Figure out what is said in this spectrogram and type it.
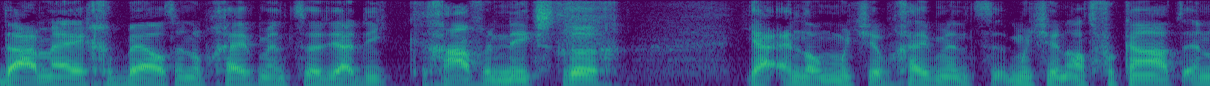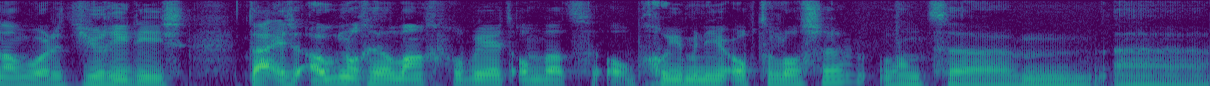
Daarmee gebeld en op een gegeven moment, eh, ja, die gaven niks terug. Ja, en dan moet je op een gegeven moment moet je een advocaat en dan wordt het juridisch. Daar is ook nog heel lang geprobeerd om dat op een goede manier op te lossen. Want ehm, eh,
